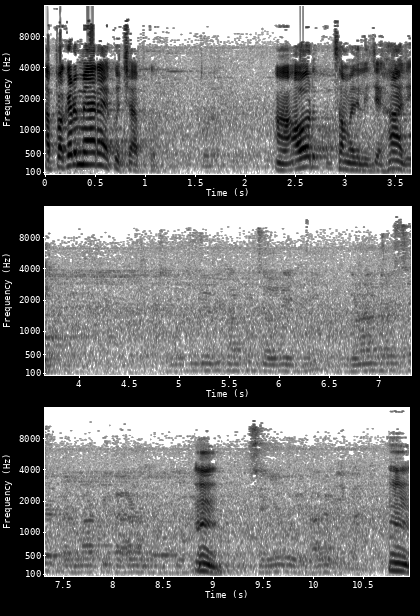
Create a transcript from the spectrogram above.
अब पकड़ में आ रहा है कुछ आपको? हाँ और समझ लीजिए। हाँ जी। हम्म। हम्म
